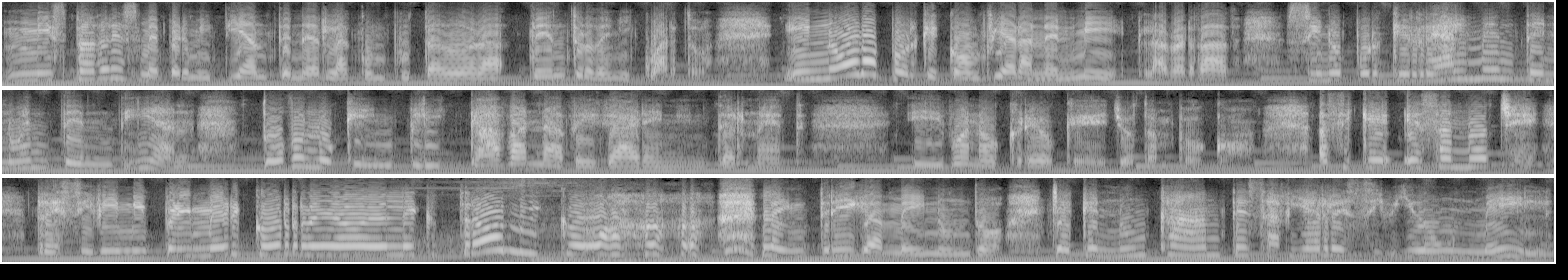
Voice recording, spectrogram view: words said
Mis padres me permitían tener la computadora dentro de mi cuarto. Y no era porque confiaran en mí, la verdad, sino porque realmente no entendían todo lo que implicaba navegar en Internet. Y bueno, creo que yo tampoco. Así que esa noche recibí mi primer correo electrónico. La intriga me inundó, ya que nunca antes había recibido un mail.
